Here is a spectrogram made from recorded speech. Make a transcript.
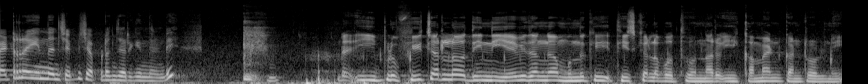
బెటర్ అయ్యిందని చెప్పి చెప్పడం జరిగిందండి. అంటే ఇప్పుడు ఫ్యూచర్లో దీన్ని ఏ విధంగా ముందుకి తీసుకెళ్ళబోతున్నారు ఈ కమాండ్ కంట్రోల్ని?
